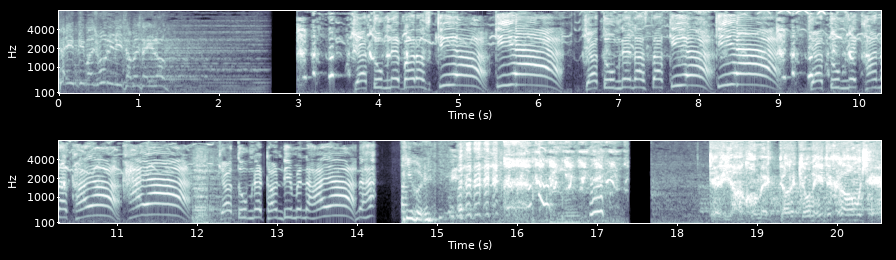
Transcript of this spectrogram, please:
गरीब की मजबूरी नहीं समझते ये लोग। क्या तुमने बरस किया? किया। क्या तुमने नाश्ता किया? किया। क्या तुमने खाना खाया? खाया। क्या तुमने ठंडी में नहाया? नहा तेरी आँखों में डर क्यों नहीं दिख रहा मुझे?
